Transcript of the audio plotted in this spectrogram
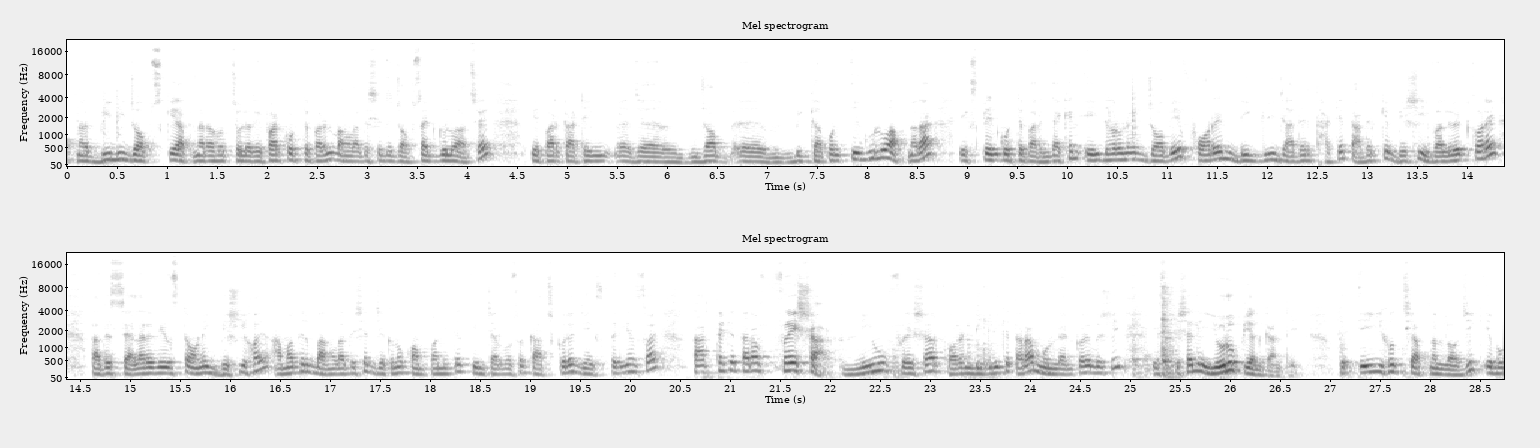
আপনার বিডি জবসকে আপনারা হচ্ছে হলো রেফার করতে পারেন, বাংলাদেশে যে জব সাইটগুলো আছে পেপার কাটিং যে জব বিজ্ঞাপন, এগুলো আপনারা এক্সপ্লেন করতে পারেন। দেখেন, এই ধরনের জবে ফরেন ডিগ্রি যাদের থাকে, তাদেরকে বেশি ইভালুয়েট করে, তাদের স্যালারি রেঞ্জটা অনেক বেশি হয়। আমাদের বাংলাদেশের যে কোনো কোম্পানিতে তিন চার বছর কাজ করে যে এক্সপিরিয়েন্স হয়, তার থেকে তারা ফ্রেশার নিউ ফ্রেশার ফরেন ডিগ্রিকে তারা মূল্যায়ন করে বেশি স্পেশালি ইউরোপিয়ান কান্ট্রি তো এই হচ্ছে আপনার লজিক এবং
